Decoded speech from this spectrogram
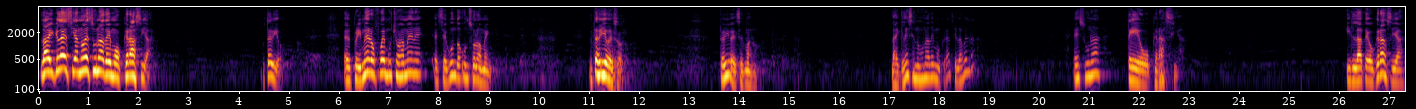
La iglesia no es una democracia. Usted vio. El primero fue muchos amenes, el segundo un solo amén. ¿Usted vio eso? ¿Usted vio eso, hermano? La iglesia no es una democracia, la verdad. Es una teocracia. Y la teocracia,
